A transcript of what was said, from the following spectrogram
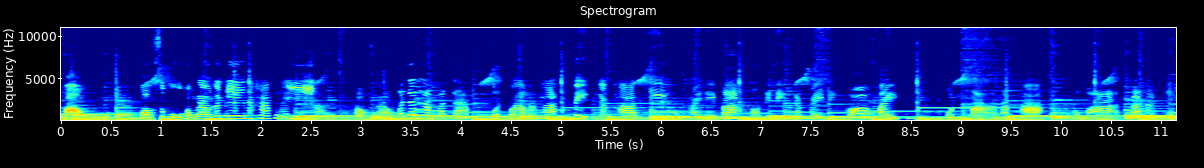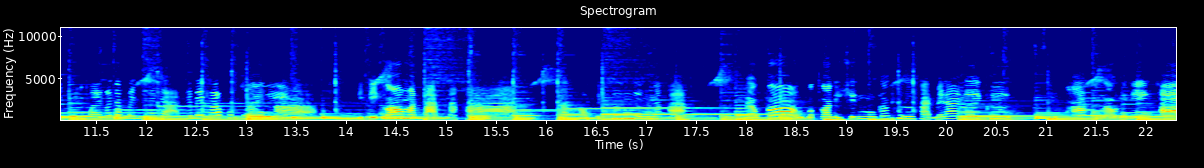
การเป่าฟองสบู่ของเรานั่นเองนะคะคุณอีทของเราก็จะทำมาจากขวดน้ำพลาสติกนะคะ ที่อยู่ภายในบ้านของเด็กๆนะคะเด็กก็ไปขนมานะคะ เพราะว่าถ้าเกิดทิ้งไว้ก็จะเป็นขยะใช่ไหมคะคุณใช่ปุ๋ยค่ะเด็กๆก็มาตัดนะคะ ตัดออกไปครึ่งหนึงนะคะ แล้วก็อุปกรณ์อีกชิ้นหนึงก็คือขาดไม่ได้เลยคือสีผ้าของเรานั่นเองค่ะ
